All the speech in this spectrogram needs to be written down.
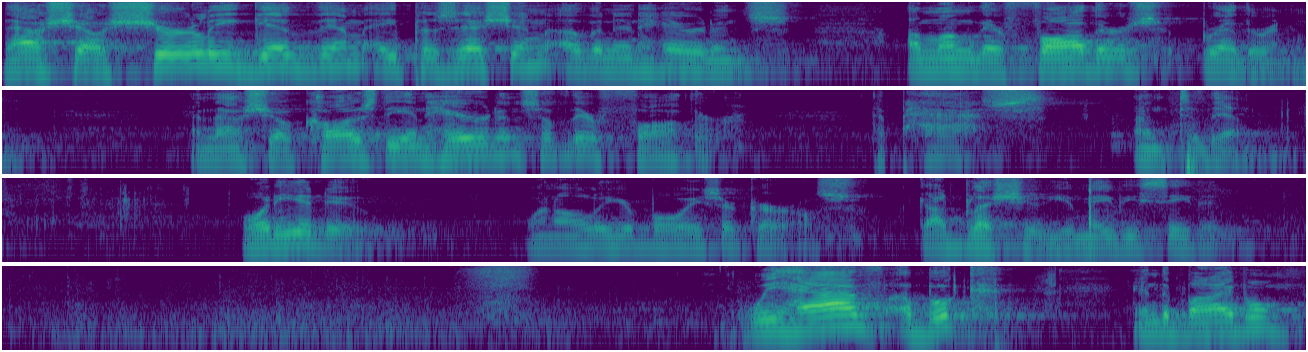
Thou shalt surely give them a possession of an inheritance among their father's brethren, and thou shalt cause the inheritance of their father to pass unto them. What do you do when all of your boys are girls? God bless you. You may be seated. We have a book in the Bible,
